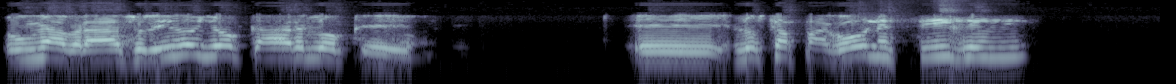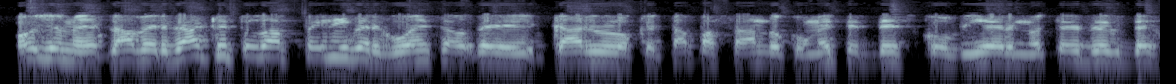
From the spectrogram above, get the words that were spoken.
Un abrazo. Digo yo, Carlos, que eh, los apagones siguen. Óyeme, la verdad que toda pena y vergüenza, de Carlos, lo que está pasando con este desgobierno, este, de-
